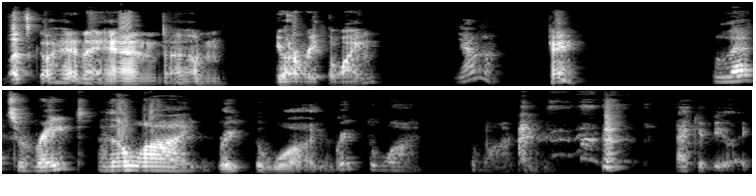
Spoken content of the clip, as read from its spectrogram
let's go ahead and um, you want to rate the wine? Yeah. Okay. Let's rate the wine. Rate the wine. Rate the wine. The wine. that could be like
